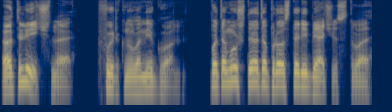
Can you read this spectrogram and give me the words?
«Отлично», — фыркнул Амигон. «Потому что это просто ребячество.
